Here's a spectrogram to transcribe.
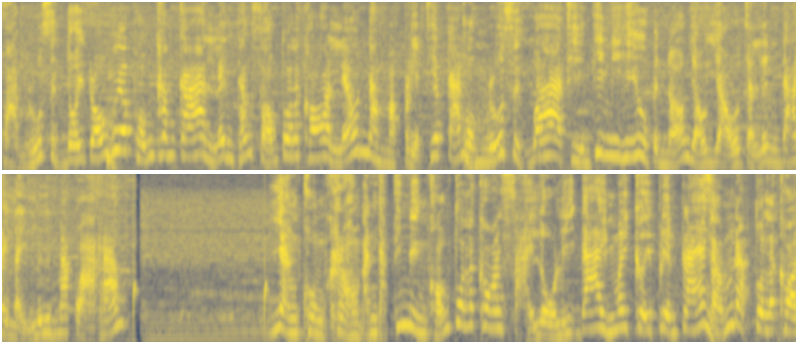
ความรู้สึกโดยตรง เมื่อผมทำการเล่นทั้งสองตัวละครแล้วนำมาเปรียบเทียบกัน ผมรู้สึกว่าทีมที่มีฮิวเป็นน้องเหยาเหยาจะเล่นได้ไหลลื่นมากกว่าครับ ยังคงครองอันดับที่หนึ่งของตัวละครสายโลลิได้ไม่เคยเปลี่ยนแปลงสำหรับตัวละคร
